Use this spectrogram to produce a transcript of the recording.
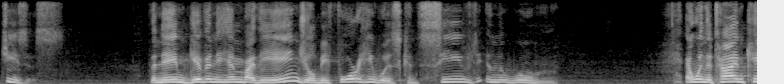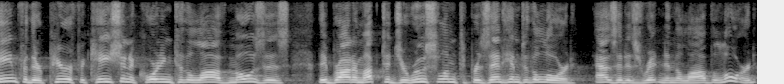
Jesus, the name given him by the angel before he was conceived in the womb. And when the time came for their purification according to the law of Moses, they brought him up to Jerusalem to present him to the Lord, as it is written in the law of the Lord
